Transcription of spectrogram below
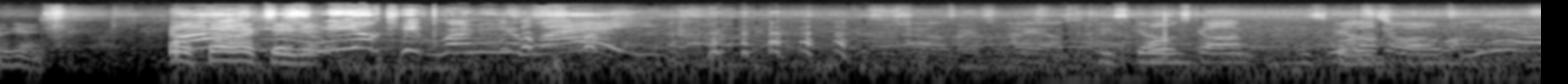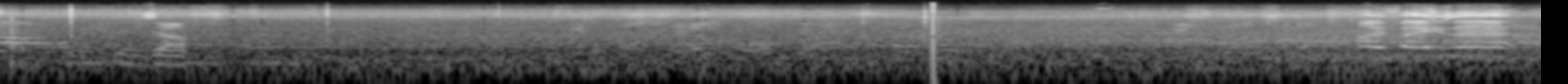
Okay. Why Authority does Neil keep running away? He's gone. Walt's gone. He's We gone. lost Walt. Neil. He's off. Hi, Phaser.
